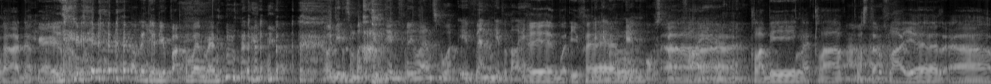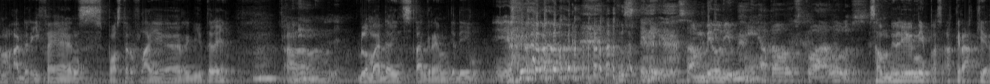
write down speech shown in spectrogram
nggak ada yeah. kayaknya okay. udah jadi apartemen men oh jadi sempat kerjain freelance buat event gitu kali ya iya buat event Bikin, okay, poster uh, flyer clubbing night club uh, poster flyer um, other events poster flyer gitu ya hmm. Um, ini belum ada Instagram jadi iya. terus ini sambil uni atau setelah lulus? Sambil uni pas akhir-akhir.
